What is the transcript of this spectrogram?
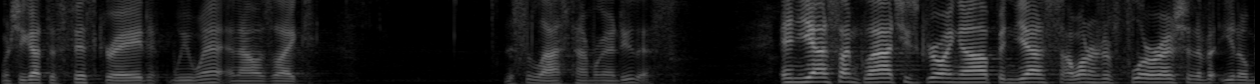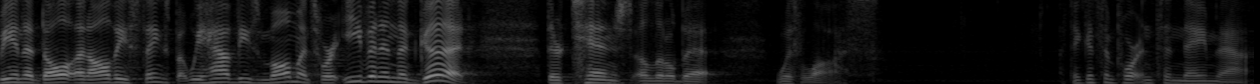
When she got to fifth grade, we went, and I was like, this is the last time we're going to do this. And yes, I'm glad she's growing up, and yes, I want her to flourish and you know, be an adult and all these things, but we have these moments where even in the good, they're tinged a little bit with loss. I think it's important to name that.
